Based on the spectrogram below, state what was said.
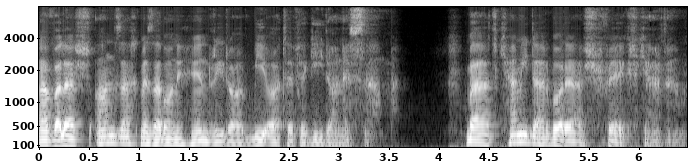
اولش آن زخم زبان هنری را بی آتفگی دانستم. بعد کمی دربارهش فکر کردم.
